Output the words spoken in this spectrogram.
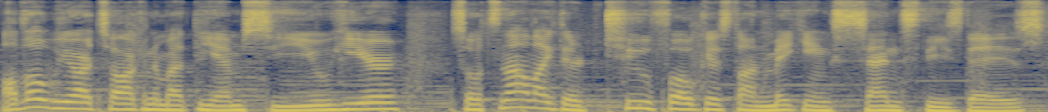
Although we are talking about the MCU here, so it's not like they're too focused on making sense these days.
